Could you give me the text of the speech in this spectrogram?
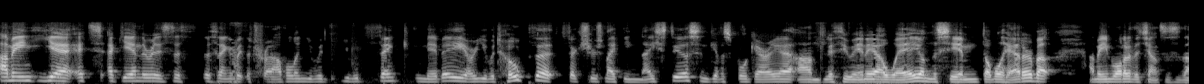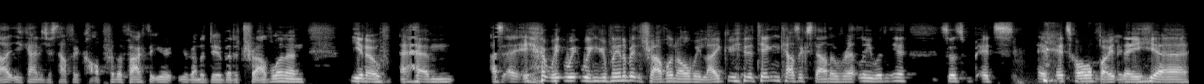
I mean, yeah, it's again there is this, the thing about the travel, and you would you would think maybe or you would hope that fixtures might be nice to us and give us Bulgaria and Lithuania away on the same double header. But I mean, what are the chances of that? You kind of just have to cop for the fact that you're you're going to do a bit of traveling, and you know, um, as, uh, we, we, we can complain about the traveling all we like. You'd have taken Kazakhstan over Italy, wouldn't you? So it's it's it's all about the uh,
